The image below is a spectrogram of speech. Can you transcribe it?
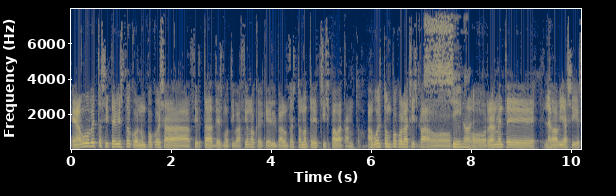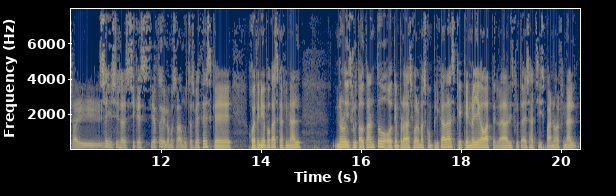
En algún momento sí te he visto con un poco esa cierta desmotivación o que, que el baloncesto no te chispaba tanto. ¿Ha vuelto un poco la chispa o, Sí, no, o realmente la- todavía sigues ahí? Sí, sí, sí que es cierto y lo hemos hablado muchas veces que jo, he tenido épocas que al final no lo he disfrutado tanto o temporadas igual más complicadas que, que no he llegado a, a disfrutar esa chispa, ¿no? Al final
